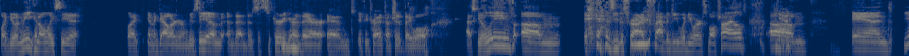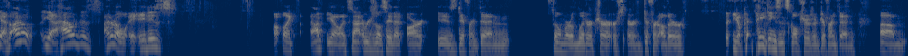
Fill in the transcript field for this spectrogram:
like you and me can only see it like in a gallery or a museum, and then there's a security mm-hmm. guard there, and if you try to touch it, they will ask you to leave. Um, as you described, mm-hmm. happened to you when you were a small child. Um, yeah. and yeah, I don't, yeah, how does, I don't know, it, it is uh, like, I'm, you know, it's not original to say that art is different than film or literature or, or different other, you know, p- paintings and sculptures are different than, um,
